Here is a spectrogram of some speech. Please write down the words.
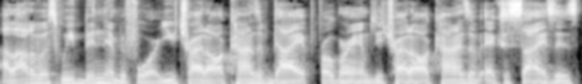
a lot of us, we've been there before. You've tried all kinds of diet programs, you've tried all kinds of exercises.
